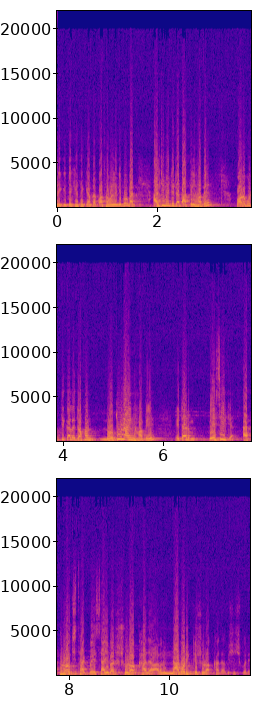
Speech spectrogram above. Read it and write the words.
থেকে দেখে থেকে আমরা কথা বলে নিব বাট আলটিমেট এটা বাতিল হবে। পরবর্তীকালে যখন নতুন আইন হবে, এটার বেসিক অ্যাপ্রোচ থাকবে সাইবার সুরক্ষা দেওয়া এবং নাগরিককে সুরক্ষা দেওয়া বিশেষ করে।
